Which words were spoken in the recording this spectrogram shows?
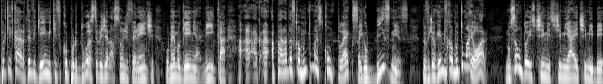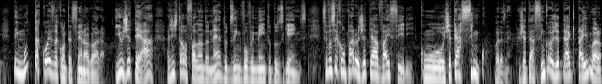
porque, cara, teve game que ficou por duas, três gerações diferentes, o mesmo game ali, cara. A, a, a- a parada fica muito mais complexa e o business do videogame fica muito maior. Não são dois times, time A e time B. Tem muita coisa acontecendo agora. E o GTA, a gente tava falando, né, do desenvolvimento dos games. Se você compara o GTA Vice City com o GTA V, por exemplo. O GTA V é o GTA que tá aí, mano,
